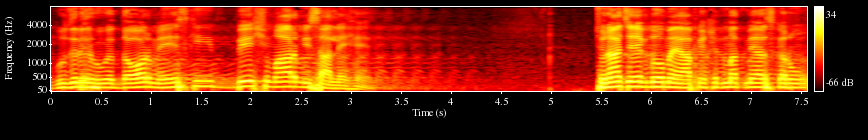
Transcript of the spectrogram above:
गुजरे हुए दौर में इसकी बेशुमार मिसालें हैं। चुनाचे एक दो मैं आपकी खिदमत में अर्ज़ करूँ।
